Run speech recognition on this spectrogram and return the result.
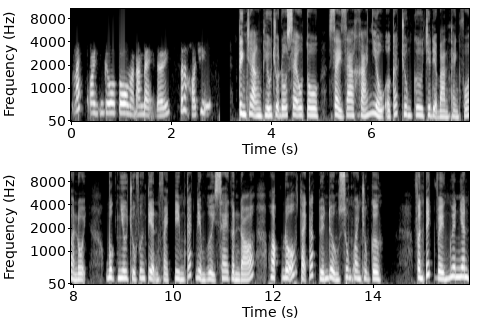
lách qua những cái ô tô mà đang để đấy rất là khó chịu Tình trạng thiếu chỗ đỗ xe ô tô xảy ra khá nhiều ở các trung cư trên địa bàn thành phố Hà Nội, buộc nhiều chủ phương tiện phải tìm các điểm gửi xe gần đó hoặc đỗ tại các tuyến đường xung quanh trung cư. Phân tích về nguyên nhân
